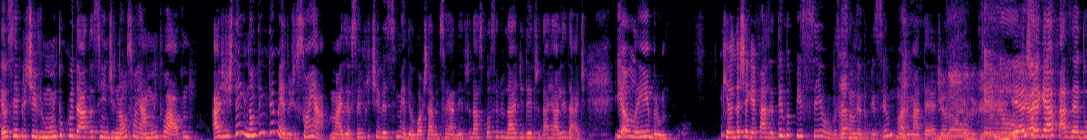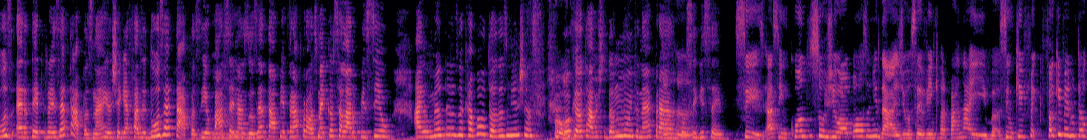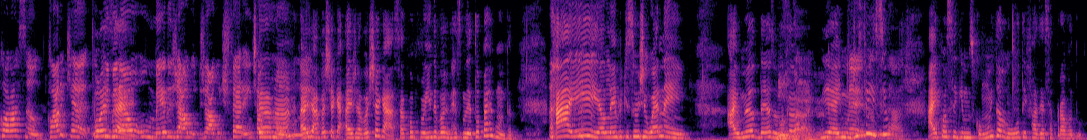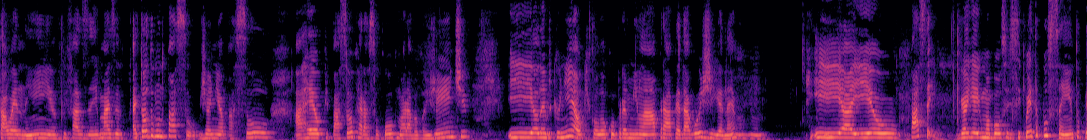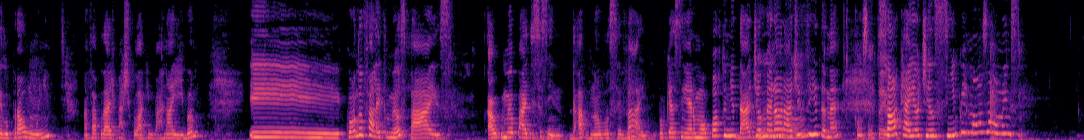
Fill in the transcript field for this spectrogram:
eu sempre tive muito cuidado assim de não sonhar muito alto. A gente tem, não tem que ter medo de sonhar, mas eu sempre tive esse medo. Eu gostava de sonhar dentro das possibilidades, dentro da realidade. E eu lembro que eu ainda cheguei a fazer tempo do Psyu. Vocês não lembram do Psyu? Mário Matéria? Não, olha aqui. Quem olha. não- E eu cheguei a fazer duas, era ter três etapas, né? Eu cheguei a fazer duas etapas e eu passei Uhum. nas duas etapas e ia pra próxima. Aí cancelaram o Psyu. Aí eu, meu Deus, acabou todas as minhas chances. Porque eu tava estudando muito, né? Pra Uhum. conseguir ser. Sim, assim, quando surgiu a oportunidade de você vir aqui pra Parnaíba, assim, o que foi, foi que veio no teu coração? Claro que é, o Pois primeiro é. é. o medo de algo, de algo diferente, algo Aham, novo, Aí né? já vou chegar, aí já vou chegar. Só concluindo e vou responder a tua pergunta. Aí eu lembro que surgiu o Enem. Aí, meu Deus, eu Novidade, nunca. né? E aí, muito É, difícil. novidade. Aí conseguimos com muita luta e fazer essa prova do tal Enem. Eu fui fazer, mas eu- aí todo mundo passou. O Janiel passou, a Help passou, que era Socorro, que morava com a gente. E eu lembro que o Niel que colocou pra mim lá pra pedagogia, né? Uhum. E aí eu passei. Ganhei uma bolsa de 50% pelo ProUni, na faculdade particular aqui em Parnaíba. E quando eu falei para meus pais, o meu pai disse assim: "Dá- não, você vai. Porque assim, era uma oportunidade de eu melhorar de Uhum. vida, né? Com certeza. Só que aí eu tinha cinco irmãos homens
